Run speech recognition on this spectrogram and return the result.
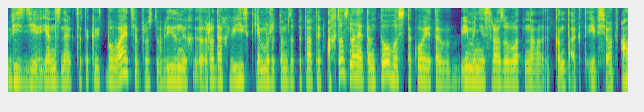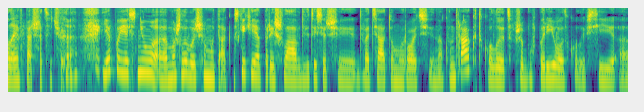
візді. Я не знаю, як це так відбувається. Просто в різних е, родах військ я можу там запитати, а хто знає там того з такої, та і мені зразу от на контакт, і все. Але я вперше це чую. Я поясню, е, можливо, чому так. Оскільки я прийшла в 2020 році на контракт, коли це вже був період, коли всі е,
